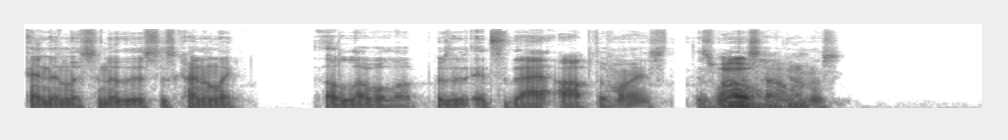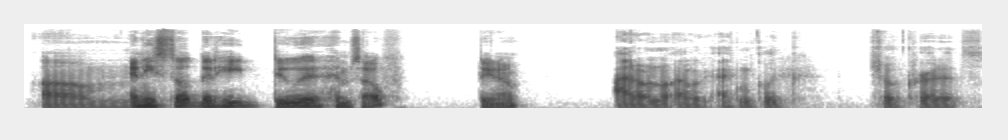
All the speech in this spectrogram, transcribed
and then listen to this. Is kind of like a level up because it's that optimized. Is what this Oh, album okay. is. Um, And he still did he do it himself? Do you know? I don't know. I, I can click show credits.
